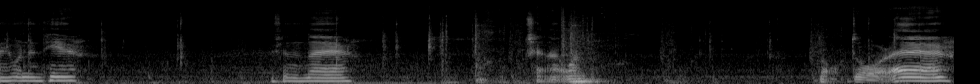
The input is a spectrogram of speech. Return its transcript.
anyone in here? Anything in there? Check that one. Locked door there.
